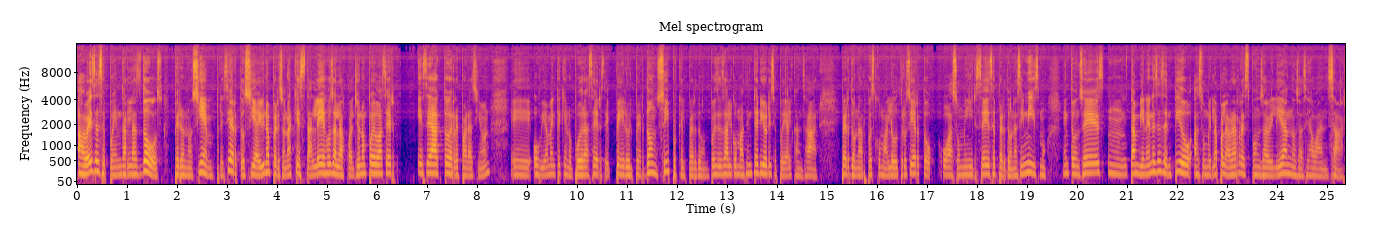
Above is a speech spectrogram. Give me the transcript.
A veces se pueden dar las dos, pero no siempre, ¿cierto? Si hay una persona que está lejos a la cual yo no puedo hacer ese acto de reparación, eh, obviamente que no podrá hacerse, pero el perdón sí, porque el perdón pues es algo más interior y se puede alcanzar. Perdonar pues como al otro, ¿cierto? O asumirse ese perdón a sí mismo. Entonces, mm, también en ese sentido, asumir la palabra responsabilidad nos hace avanzar.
